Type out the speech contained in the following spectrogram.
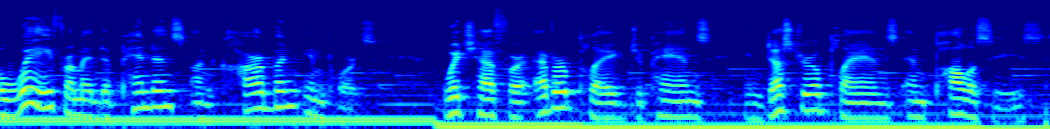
away from a dependence on carbon imports, which have forever plagued Japan's industrial plans and policies.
